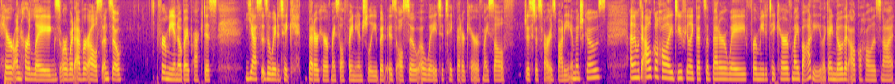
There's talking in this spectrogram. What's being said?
hair on her legs or whatever else. And so for me, a no buy practice, yes, is a way to take better care of myself financially, but is also a way to take better care of myself just as far as body image goes. And then with alcohol, I do feel like that's a better way for me to take care of my body. Like I know that alcohol is not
